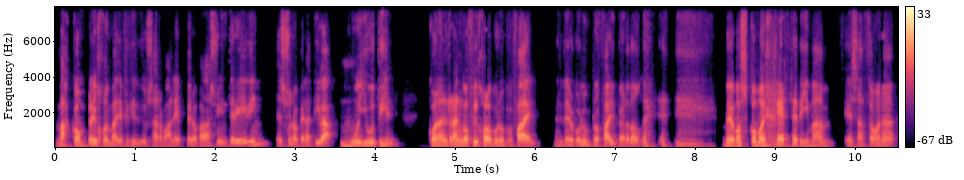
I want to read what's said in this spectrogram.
más complejo y más difícil de usar, ¿vale? Pero para swing trading es una operativa muy útil con el rango fijo del volumen profile, el del volumen profile, perdón. Vemos cómo ejerce de imán esa zona,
